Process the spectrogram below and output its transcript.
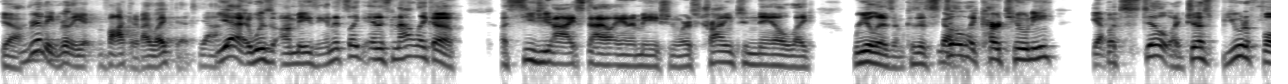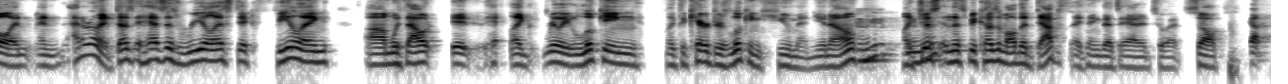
Yeah. really really evocative i liked it yeah Yeah, it was amazing. And it's like and it's not like a a CGI style animation where it's trying to nail like realism because it's still No. like cartoony, yeah but still like just beautiful and and I don't know, it does it has this realistic feeling um without it like really looking like the characters looking human, you know? Mhm, Like mhm. just and that's because of all the depth I think that's added to it. So Yep.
